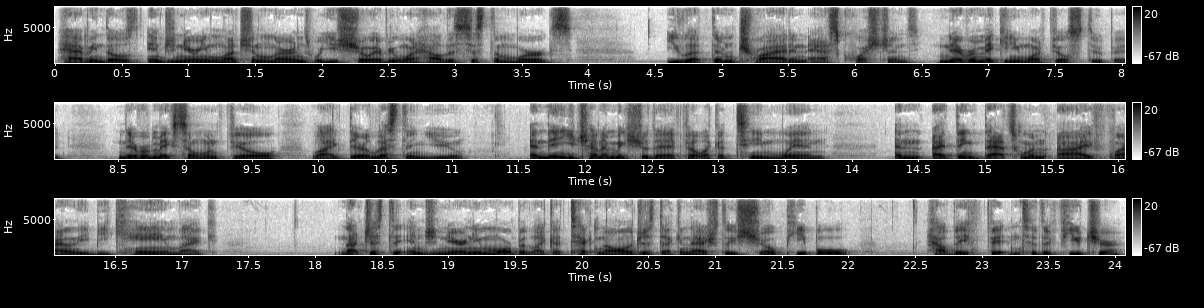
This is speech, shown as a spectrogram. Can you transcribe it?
having those engineering lunch and learns where you show everyone how the system works. You let them try it and ask questions. Never make anyone feel stupid. Never make someone feel like they're less than you. And then you try to make sure that it felt like a team win. And I think that's when I finally became like not just an engineer anymore, but like a technologist that can actually show people how they fit into the future.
